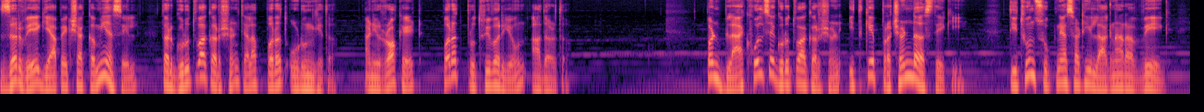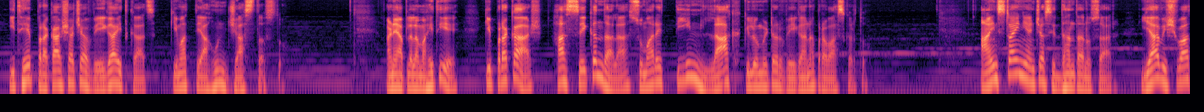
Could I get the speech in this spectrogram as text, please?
जर वेग यापेक्षा कमी असेल तर गुरुत्वाकर्षण त्याला परत ओढून घेतं आणि रॉकेट परत पृथ्वीवर येऊन आदळतं. पण ब्लॅक होलचे गुरुत्वाकर्षण इतके प्रचंड असते की तिथून सुकण्यासाठी लागणारा वेग इथे प्रकाशाच्या वेगा इतकाच किंवा त्याहून जास्त असतो. आणि आपल्याला माहिती आहे की प्रकाश हा सेकंदाला सुमारे तीन लाख किलोमीटर वेगानं प्रवास करतो. आईन्स्टाईन यांच्या सिद्धांतानुसार या विश्वात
